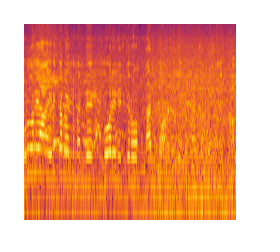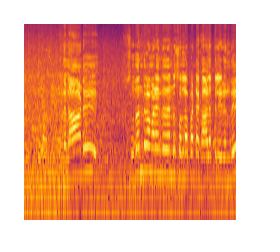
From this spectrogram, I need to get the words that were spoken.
உறுதுணையாக இருக்க வேண்டும் என்று கோரி நிற்கிறோம். நன்றி. இந்த நாடு சுதந்திரம் அடைந்தது என்று சொல்லப்பட்ட காலத்திலிருந்து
